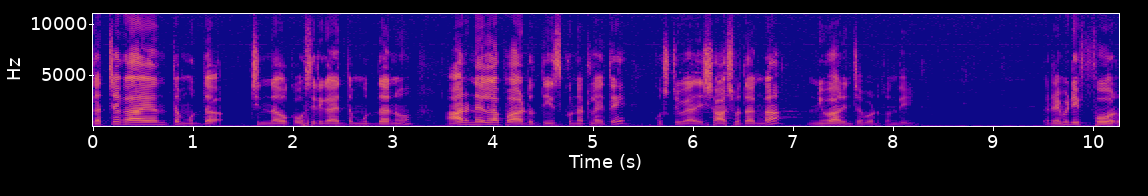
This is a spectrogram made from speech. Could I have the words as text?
గచ్చకాయంత ముద్ద చిన్న ఒక ఉసిరికాయంత ముద్దను ఆరు నెలల పాటు తీసుకున్నట్లయితే కుష్ఠవ్యాధి శాశ్వతంగా నివారించబడుతుంది. రెమెడీ ఫోర్.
